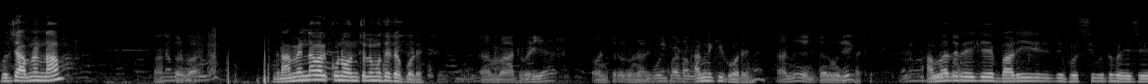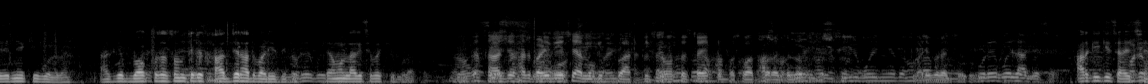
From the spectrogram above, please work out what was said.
বলছি আপনার নাম? গ্রামের নাম আর কোন অঞ্চলের মধ্যে এটা পড়ে? আমার আটবাড়িয়া অঞ্চল রুনারি আপনি কি করেন? আমি জন্মদিন ঘাটে আপনাদের এই যে বাড়ির যে ভস্মীভূত হয়েছে এ নিয়ে কি বলবেন? আজকে ব্লক প্রশাসন থেকে সাহায্যের হাত বাড়িয়ে দিল। কেমন লাগছে বা কি সাহায্য হাত বাড়িয়ে দিয়েছে আমি কিছু আর্থিক সমর্থন চাই বসবাস করার জন্য। বাড়ি করার জন্য। আর কি কি চাইছেন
